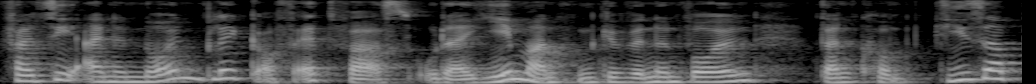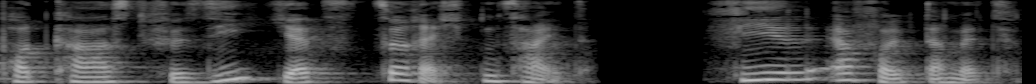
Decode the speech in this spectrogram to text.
Falls Sie einen neuen Blick auf etwas oder jemanden gewinnen wollen, dann kommt dieser Podcast für Sie jetzt zur rechten Zeit. Viel Erfolg damit!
